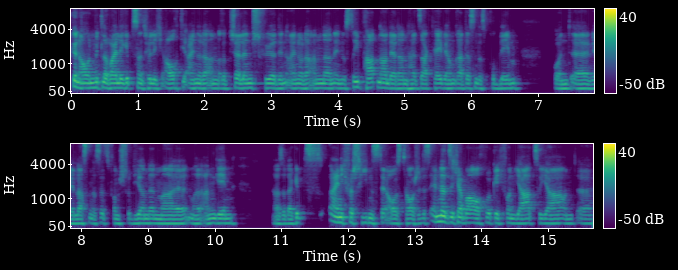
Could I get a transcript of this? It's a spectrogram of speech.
Genau, und mittlerweile gibt es natürlich auch die ein oder andere Challenge für den einen oder anderen Industriepartner, der dann halt sagt, hey, wir haben gerade das und das Problem und äh, wir lassen das jetzt von Studierenden mal, mal angehen. Also da gibt es eigentlich verschiedenste Austausche. Das ändert sich aber auch wirklich von Jahr zu Jahr und äh,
